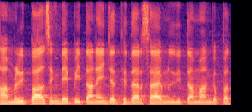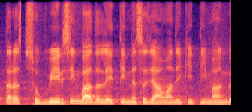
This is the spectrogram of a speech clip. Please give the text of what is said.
ਅੰਮ੍ਰਿਤਪਾਲ ਸਿੰਘ ਦੇ ਪਿਤਾ ਨੇ ਜਥੇਦਾਰ ਸਾਹਿਬ ਨੂੰ ਦਿੱਤਾ ਮੰਗ ਪੱਤਰ। ਸੁਖਵੀਰ ਸਿੰਘ ਬਾਦਲ ਲਈ ਤਿੰਨ ਸਜ਼ਾਵਾਂ ਦੀ ਕੀਤੀ ਮੰਗ।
